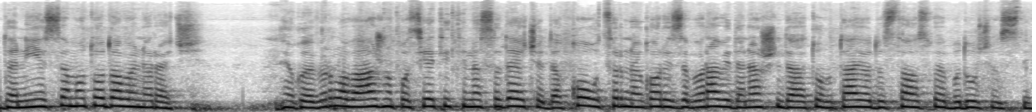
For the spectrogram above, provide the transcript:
da nije samo to dovoljno reći nego je vrlo važno posjetiti na sljedeće, da ko u Crnoj Gori zaboravi da naši datum taj odostao svoje budućnosti.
